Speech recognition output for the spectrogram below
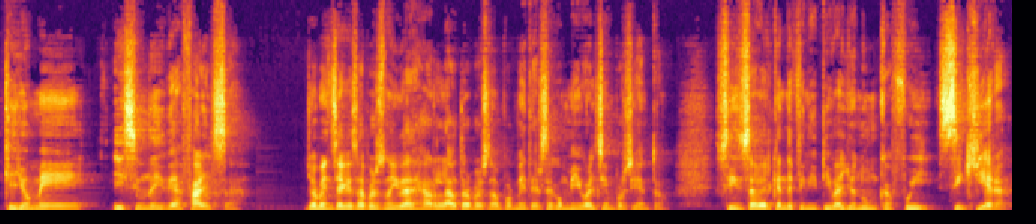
que yo me hice una idea falsa yo pensé que esa persona iba a dejar a la otra persona por meterse conmigo al 100%, sin saber que en definitiva yo nunca fui siquiera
